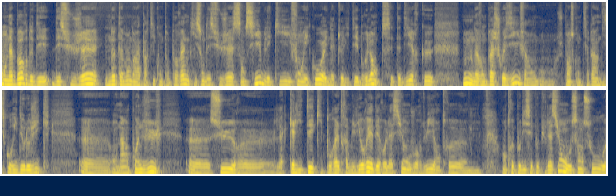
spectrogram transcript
On aborde des, sujets, notamment dans la partie contemporaine, qui sont des sujets sensibles et qui font écho à une actualité brûlante. C'est-à-dire que nous, nous n'avons pas choisi, enfin, je pense qu'on ne tient pas un discours idéologique, euh, on a un point de vue euh, sur euh, la qualité qui pourrait être améliorée des relations aujourd'hui entre, euh, entre police et population, au sens où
